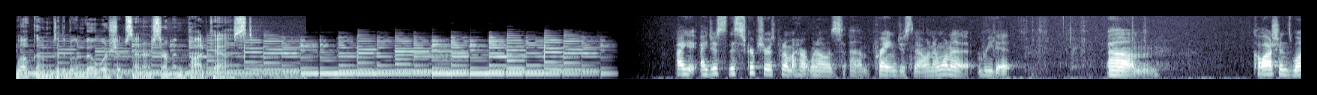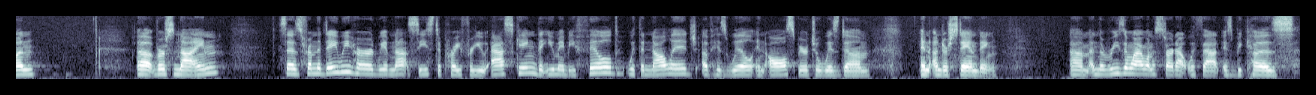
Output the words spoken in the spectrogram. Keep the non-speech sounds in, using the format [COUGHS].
Welcome to the Boonville Worship Center Sermon Podcast. I, I just, this scripture was put on my heart when I was um, praying just now, and I want to read it. Um, Colossians 1, uh, verse 9 says, From the day we heard, we have not ceased to pray for you, asking that you may be filled with the knowledge of his will in all spiritual wisdom and understanding. Um, and the reason why I want to start out with that is because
